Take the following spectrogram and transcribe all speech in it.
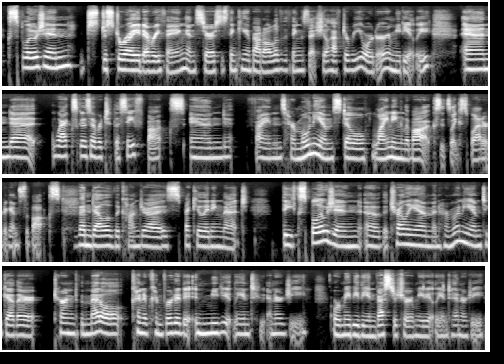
Explosion destroyed everything, and Steris is thinking about all of the things that she'll have to reorder immediately. And uh, Wax goes over to the safe box and finds harmonium still lining the box. It's like splattered against the box. Vendel the Kandra is speculating that the explosion of the trellium and harmonium together turned the metal, kind of converted it immediately into energy, or maybe the investiture immediately into energy,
